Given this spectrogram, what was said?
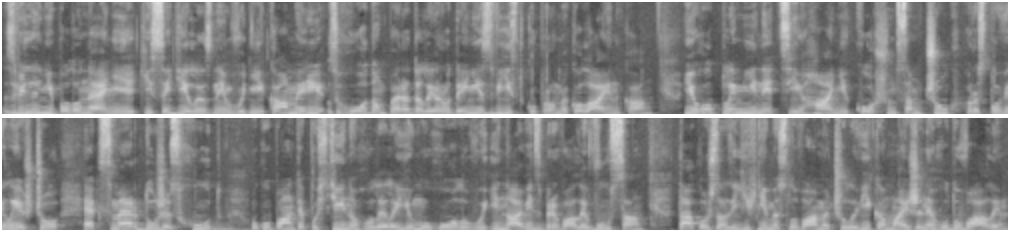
Звільнені полонені, які сиділи з ним в одній камері, згодом передали родині звістку про Миколаєнка. Його племінниці Гані Коршун Самчук розповіли, що екс-мер дуже схуд. Окупанти постійно голили йому голову і навіть збривали вуса. Також, за їхніми словами, чоловіка майже не годували,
